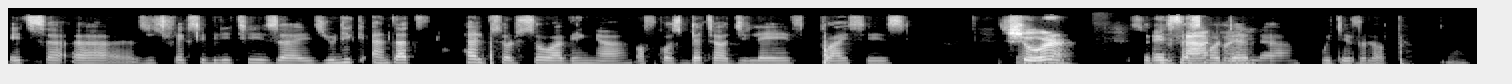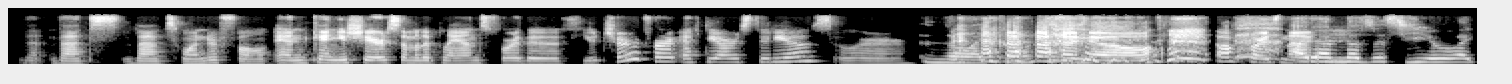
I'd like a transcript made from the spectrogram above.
It's uh, uh, this flexibility is, uh, is unique, and that helps also having, uh, of course, better delays, prices. Sure, it's a business exactly. model uh, we develop yeah. That, that's that's wonderful. And can you share some of the plans for the future for FDR Studios? Or no, I can't. no, of course not. I am not the CEO. I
